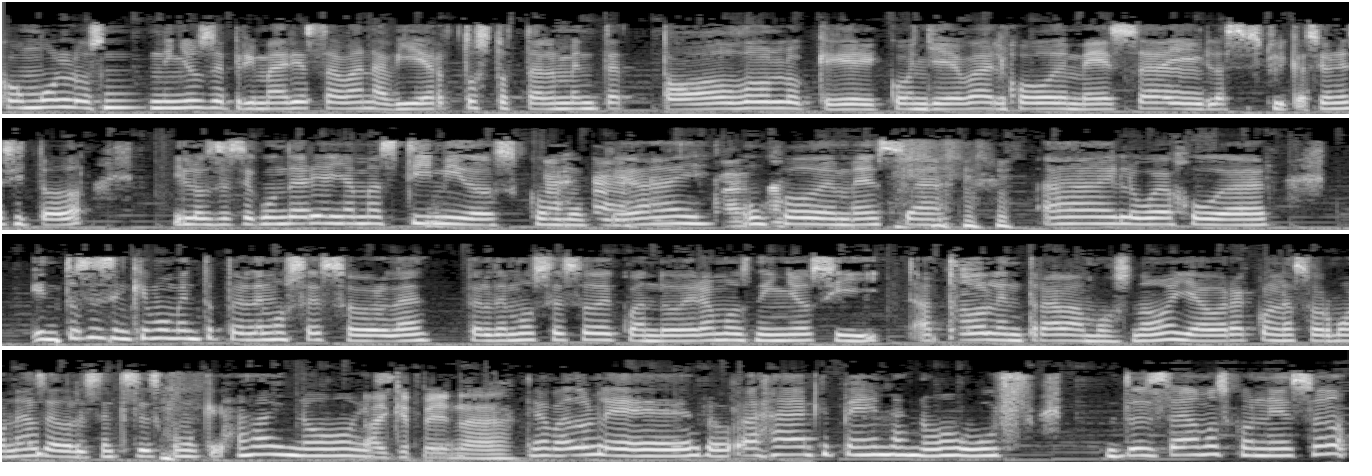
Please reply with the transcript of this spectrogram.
Cómo los niños de primaria estaban abiertos totalmente a todo lo que conlleva el juego de mesa y las explicaciones y todo. Y los de secundaria ya más tímidos, como que, ay, un juego de mesa, ay, lo voy a jugar. Entonces, ¿en qué momento perdemos eso, verdad? Perdemos eso de cuando éramos niños y a todo le entrábamos, ¿no? Y ahora con las hormonas de adolescentes es como que, ay, no. Ay, este, qué pena. Ya va a doler, o, ajá, qué pena, no, uff. Entonces estábamos con eso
